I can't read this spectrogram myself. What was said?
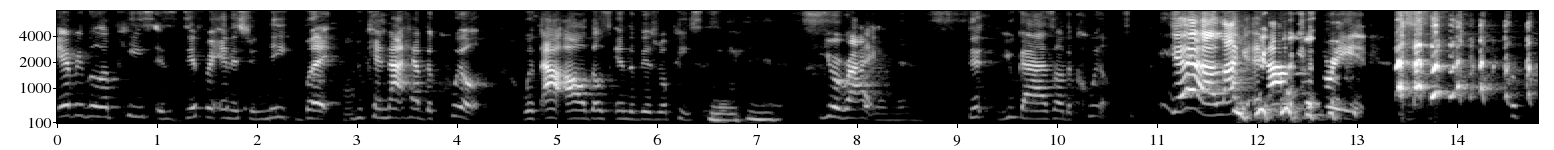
every little piece is different and it's unique, but you cannot have the quilt without all those individual pieces. Mm-hmm. You're right. You guys are the quilt. Yeah, I like it. And I'll be the thread.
